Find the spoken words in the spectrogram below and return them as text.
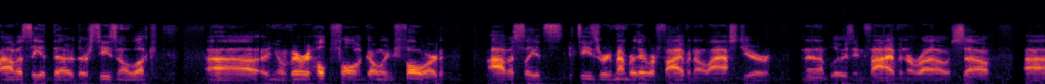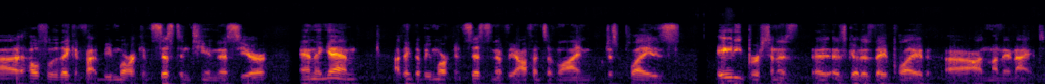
obviously their their season will look uh, you know very hopeful going forward. Obviously, it's it's easy to remember they were five and zero oh last year and ended up losing five in a row. So uh, hopefully, they can be more consistent team this year. And again, I think they'll be more consistent if the offensive line just plays 80% as as good as they played uh, on Monday night.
